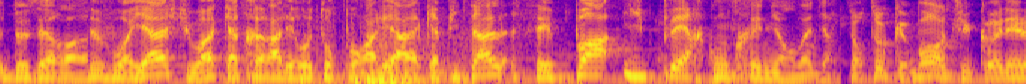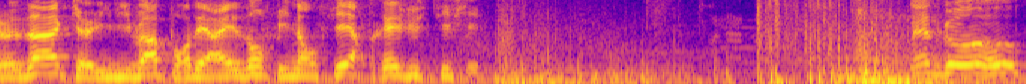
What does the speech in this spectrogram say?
deux heures euh, de voyage, tu vois, 4 heures aller-retour pour aller à la capitale, c'est pas hyper contraignant on va dire. Surtout que bon, tu connais le ZAC, il y va pour des raisons financières très justifiées. Let's go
